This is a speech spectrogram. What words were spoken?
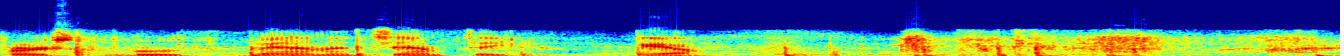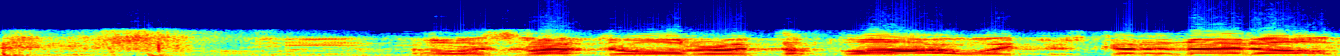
First booth, Ben, it's empty. Yeah. Oh, Fellas left to order at the bar. Waitress got a night off.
